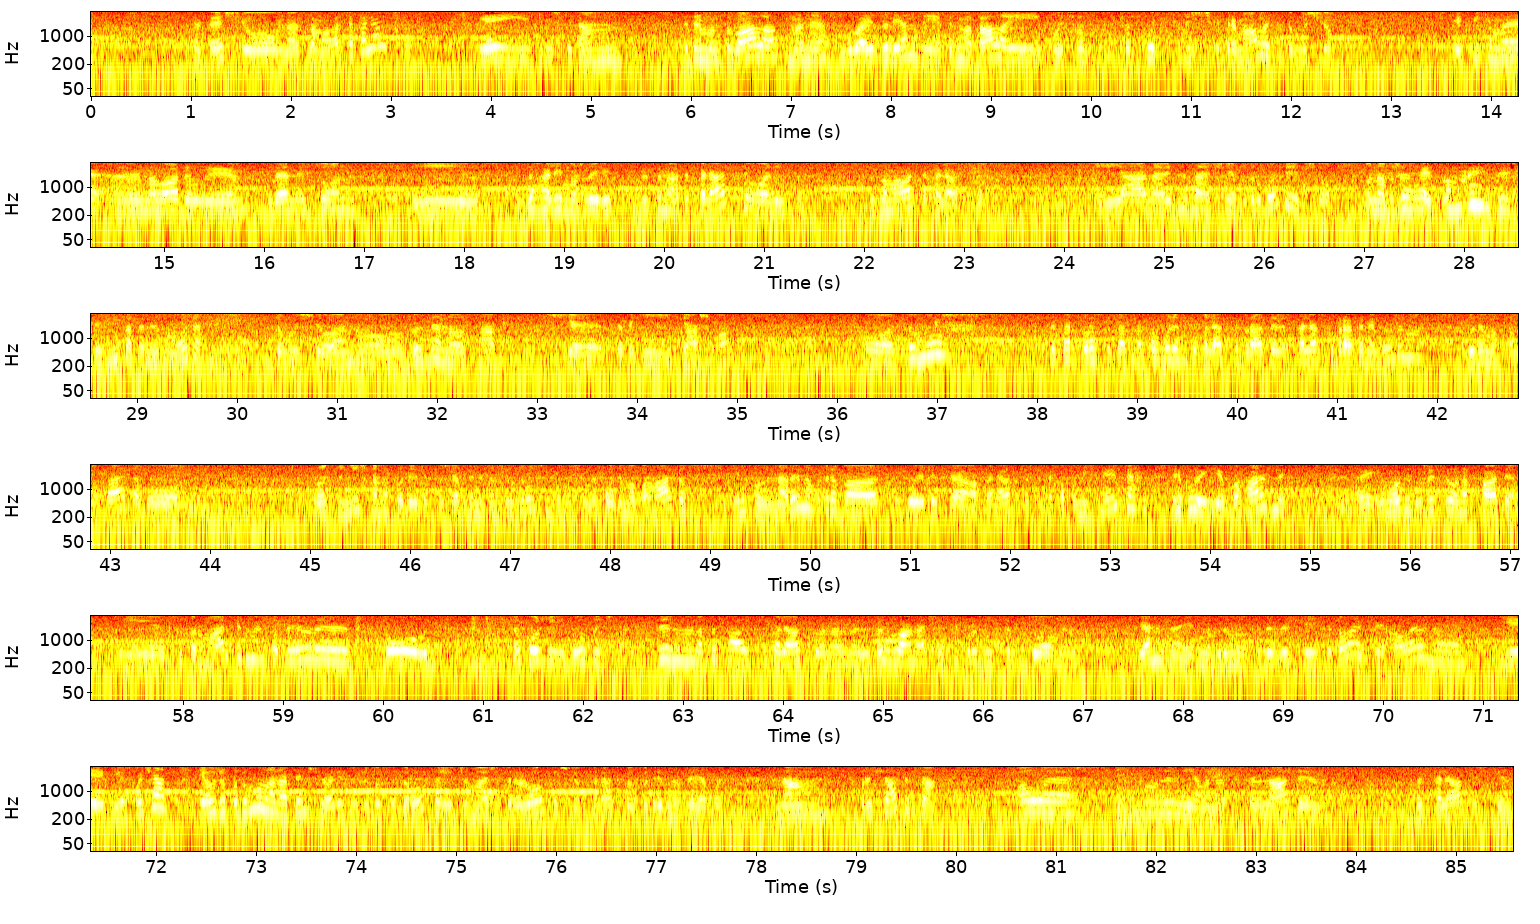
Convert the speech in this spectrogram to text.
це те, що у нас зламалася коляска. Я її трішки там підремонтувала. У мене була ізолента, я підмотала її, хоч щоб, хоч трішечки трималася, тому що як тільки ми е, наладили денний сон і взагалі можливість засинати в колясці у Аліси, зламалася коляска. І я навіть не знаю, що я буду робити, якщо вона вже геть зламається, що їхати не зможе, тому що ну, без сна ще все-таки їй тяжко. О, тому тепер просто так на прогулянку коляски брати, коляску брати не будемо. Будемо самокат або просто ніжками ходити, хоча це не завжди зручно, тому що ми ходимо багато. Інколи на ринок треба скупитися, а коляска це така помічниця, якої є багажник і можна туди всього напхати. І в супермаркет ми ходили, то також її досить сильно напихали цю коляску, вона везла наші всі продукти додому. Я не знаю, як ми будемо виходити з цієї ситуації, але ну є як є. Хоча я вже подумала над тим, що Аліса вже досить доросла, їй вже майже три роки, що з коляскою потрібно вже якось нам прощатися. Але ну, не вміє вона засинати без колясочки.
